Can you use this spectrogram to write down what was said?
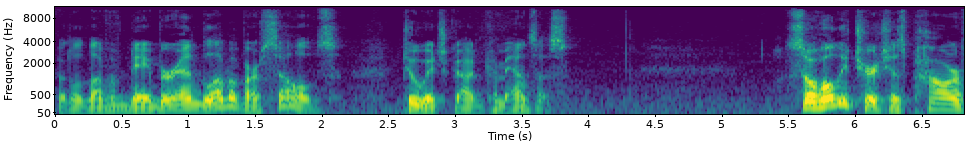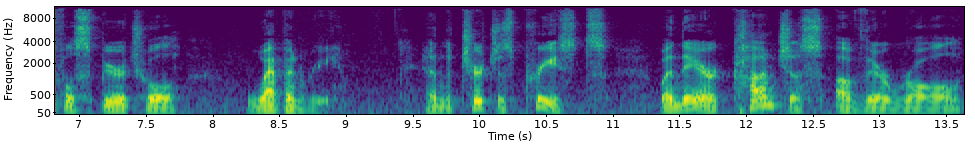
for the love of neighbor, and love of ourselves, to which God commands us. So Holy Church has powerful spiritual weaponry, and the Church's priests, when they are conscious of their role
